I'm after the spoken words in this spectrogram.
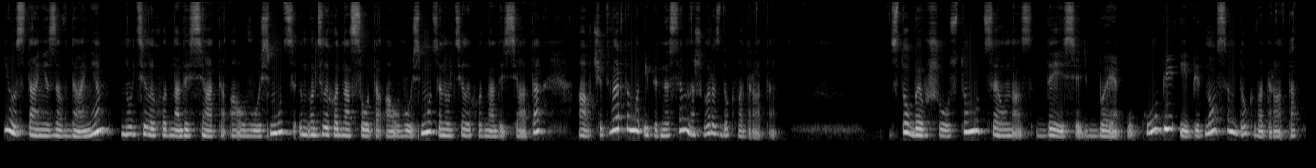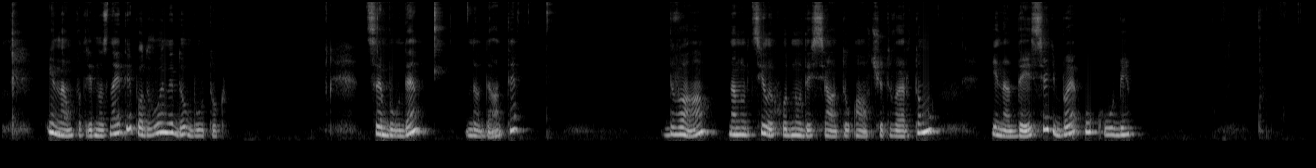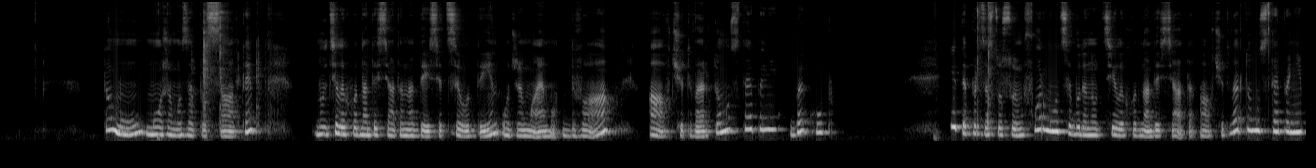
І останнє завдання 0,1 а у 8, 0,1 а у 8 це 0,1 а в четвертому і піднесемо наш вираз до квадрата. 100b в шостому це у нас 10b у кубі і підносимо до квадрата. І нам потрібно знайти подвоєний добуток. Це буде додати 2 на 0,1 а в четвертому і на 10b у кубі. Тому можемо записати 0,1 на 10 це 1, отже, маємо 2, а в четвертому степені b куб. І тепер застосуємо формулу, це буде 0,1 а в четвертому степені,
